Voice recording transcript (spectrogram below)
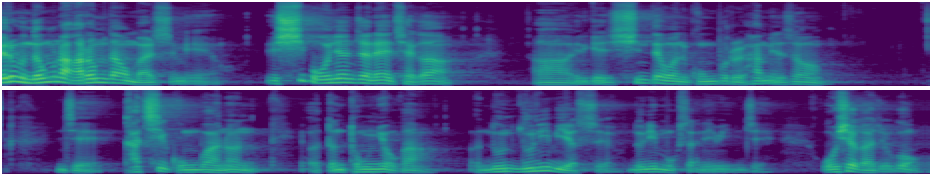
여러분 너무나 아름다운 말씀이에요. 15년 전에 제가 아, 이렇게 신대원 공부를 하면서 이제 같이 공부하는 어떤 동료가 누, 누님이었어요. 누님 목사님이 이제 오셔가지고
